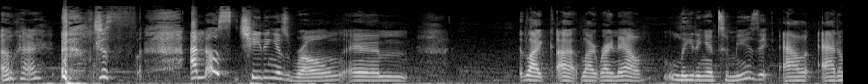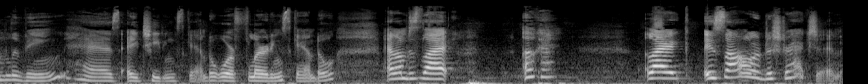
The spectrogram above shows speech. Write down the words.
okay, just I know cheating is wrong, and like uh, like right now, leading into music, Adam Levine has a cheating scandal or flirting scandal, and I'm just like, okay, like it's all a distraction.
